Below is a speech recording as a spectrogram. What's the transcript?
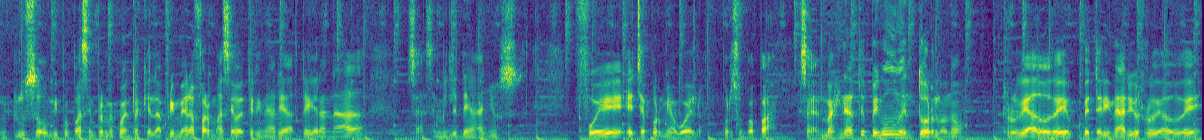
incluso mi papá siempre me cuenta que la primera farmacia veterinaria de Granada, o sea, hace miles de años, fue hecha por mi abuelo, por su papá. O sea, imagínate, vengo de un entorno, ¿no? Rodeado de veterinarios, rodeado de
